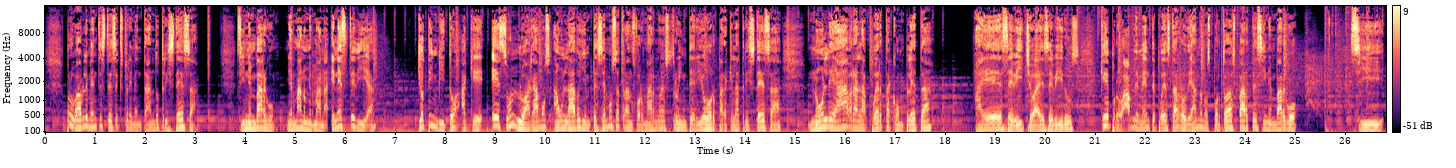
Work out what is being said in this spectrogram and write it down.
probablemente estés experimentando tristeza. Sin embargo, mi hermano, mi hermana, en este día yo te invito a que eso lo hagamos a un lado y empecemos a transformar nuestro interior para que la tristeza no le abra la puerta completa a ese bicho, a ese virus que probablemente puede estar rodeándonos por todas partes. Sin embargo, si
